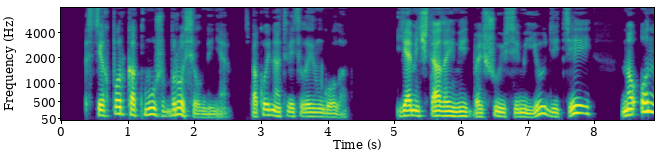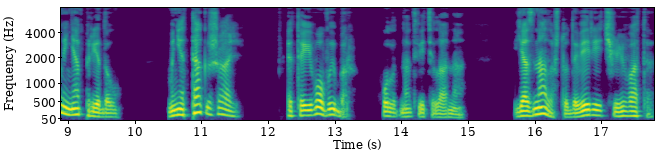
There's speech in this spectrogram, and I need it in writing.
— С тех пор, как муж бросил меня, — спокойно ответила Ингола. Я мечтала иметь большую семью, детей, но он меня предал. Мне так жаль. Это его выбор, холодно ответила она. Я знала, что доверие чревато.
